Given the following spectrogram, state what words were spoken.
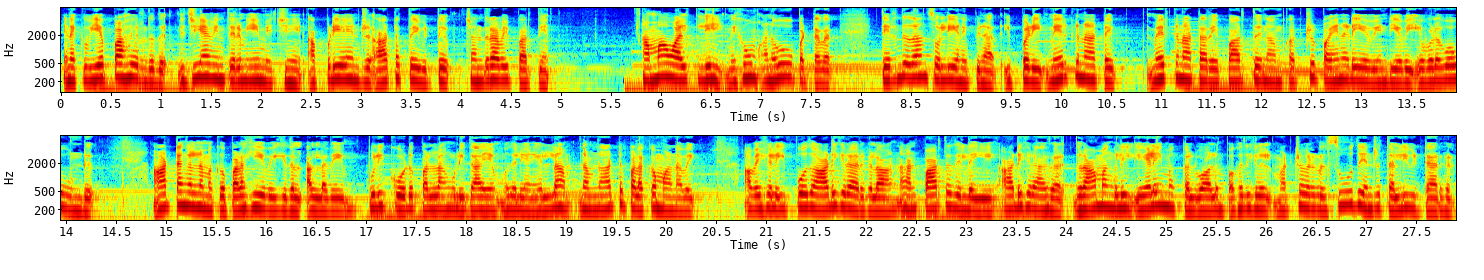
எனக்கு வியப்பாக இருந்தது. விஜயாவின் திறமையை மெச்சினேன். அப்படியே? என்று ஆட்டத்தை விட்டு சந்திராவை பார்த்தேன். அம்மா வாழ்க்கையில் மிகவும் அனுபவப்பட்டவர். தெரிந்துதான் சொல்லி அனுப்பினார். இப்படி மேற்கு நாட்டை மேற்கு நாட்டாரை பார்த்து நாம் கற்று பயனடைய வேண்டியவை எவ்வளவோ உண்டு. ஆட்டங்கள் நமக்கு பழகிய வைகுதல் அல்லவே. புலிக்கோடு பல்லாங்குழி தாயம் முதலியன எல்லாம் நம் நாட்டு பழக்கமானவை. அவைகளை இப்போது ஆடுகிறார்களா? நான் பார்த்ததில்லையே. ஆடுகிறார்கள். கிராமங்களில் ஏழை மக்கள் வாழும் பகுதிகளில் மற்றவர்கள் சூது என்று தள்ளிவிட்டார்கள்.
